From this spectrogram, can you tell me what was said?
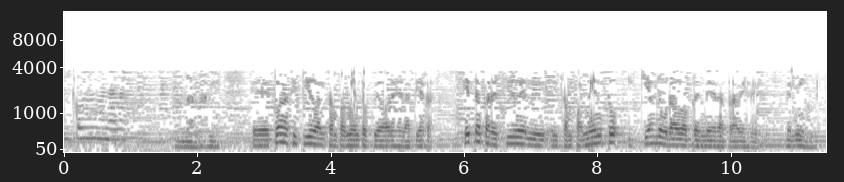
y comen bananas. Bananas, bien. Eh, tú has asistido al campamento Cuidadores de la Tierra. ¿Qué te ha parecido el, campamento y qué has logrado aprender a través del mismo?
